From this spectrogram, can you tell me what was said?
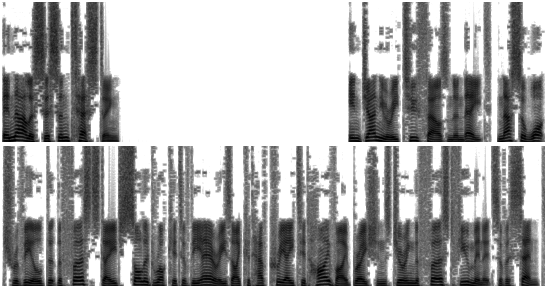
Analysis and testing. In January 2008, NASA Watch revealed that the first-stage solid rocket of the Ares I could have created high vibrations during the first few minutes of ascent.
